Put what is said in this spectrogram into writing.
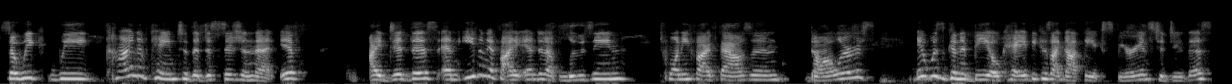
So we we kind of came to the decision that if I did this, and even if I ended up losing twenty five thousand dollars it was going to be okay because I got the experience to do this.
